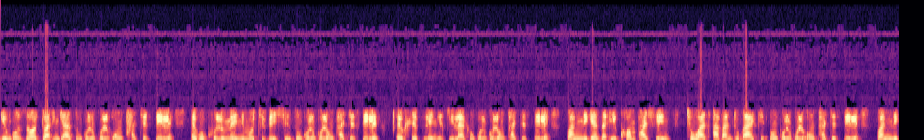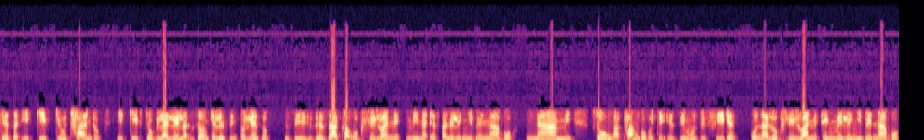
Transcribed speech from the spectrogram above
Nginguzodwa ngiyazi uNkulunkulu ungiphathisile ekukhulumeni motivations. uNkulunkulu ungiphathisile ekuhlephuleni izwi lakhe. uNkulunkulu ungiphathisile wanginikeza icompassion towards abantu bakhe. uNkulunkulu ungiphathisile wanginikeza igift yothando igift yokulalela. Zonke lezi zinto lezo zezakha ubudlelwane mina efanele ngibe nabo nami. So ngaphambi kokuthi izimo zifike kunalobudlelwane engimele ngibe nabo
